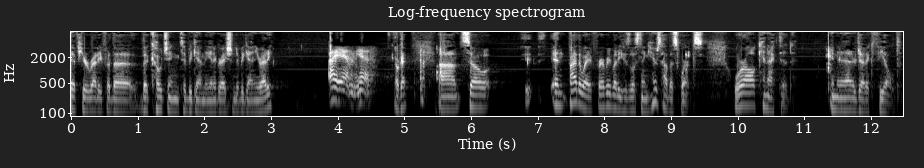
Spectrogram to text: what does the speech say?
if you're ready for the, the coaching to begin, the integration to begin. You ready? I am, yes. Okay. Um, so, and by the way, for everybody who's listening, here's how this works. We're all connected in an energetic field.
